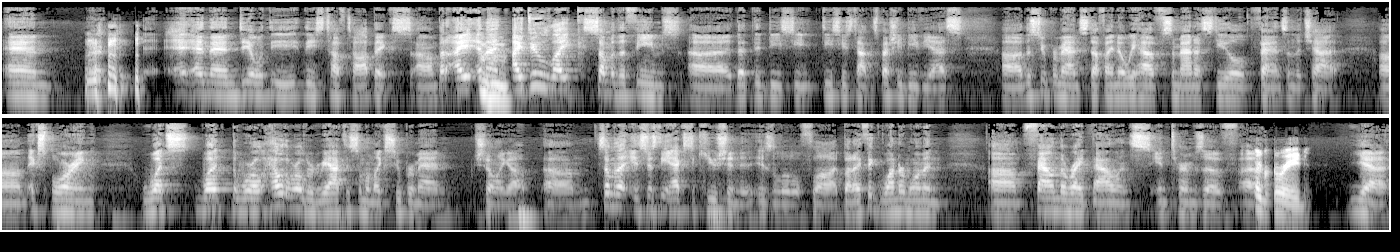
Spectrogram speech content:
and and then deal with the, these tough topics. Um, but I and I, I do like some of the themes uh, that the DC DC's talking, especially BVS, uh, the Superman stuff. I know we have some Man of Steel fans in the chat um, exploring what's what the world, how the world would react to someone like Superman showing up. Um, some of that, it's just the execution is a little flawed, but I think Wonder Woman um, found the right balance in terms of uh, Agreed. yeah.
